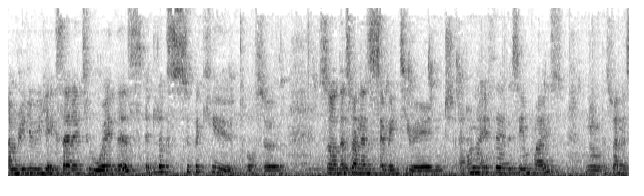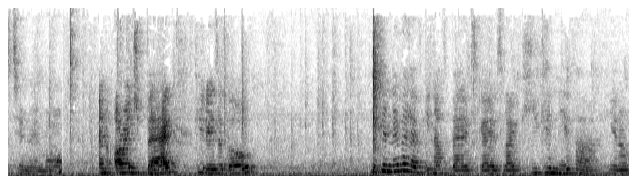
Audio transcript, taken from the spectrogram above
i'm really really excited to wear this. It looks super cute also. So this one is 70 rand. I don't know if they're the same price. No this one is 10 rand more. An orange bag a few days ago. You can never have enough bags guys. Like you can never you know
